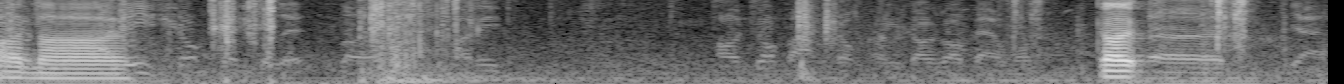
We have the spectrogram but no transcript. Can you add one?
Oh no. I need shotgun bullets, so I need. I'll drop that shotgun. Go, got a better one. Go. Uh, yeah.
